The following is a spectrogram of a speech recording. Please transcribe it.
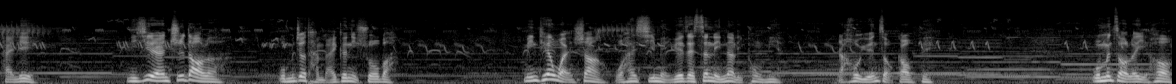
海丽，你既然知道了，我们就坦白跟你说吧。明天晚上，我和西美约在森林那里碰面，然后远走高飞。我们走了以后，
